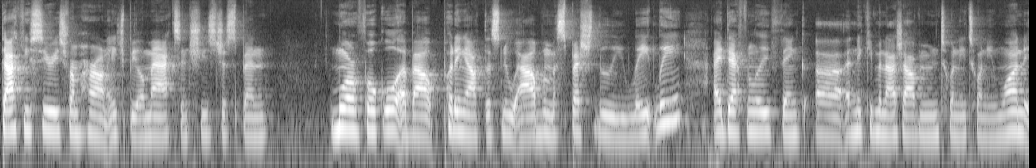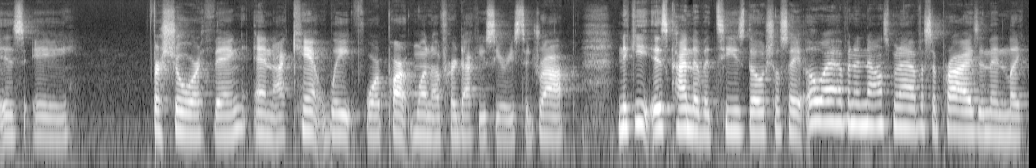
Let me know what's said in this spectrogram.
docu series from her on HBO Max, and she's just been more vocal about putting out this new album, especially lately. I definitely think uh, a Nicki Minaj album in 2021 is a for sure thing, and I can't wait for part one of her docu series to drop. Nicki is kind of a tease though. She'll say, "Oh, I have an announcement, I have a surprise," and then like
